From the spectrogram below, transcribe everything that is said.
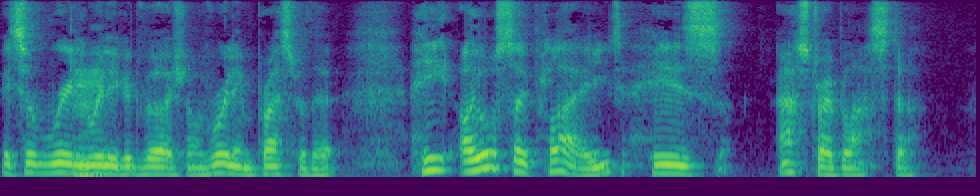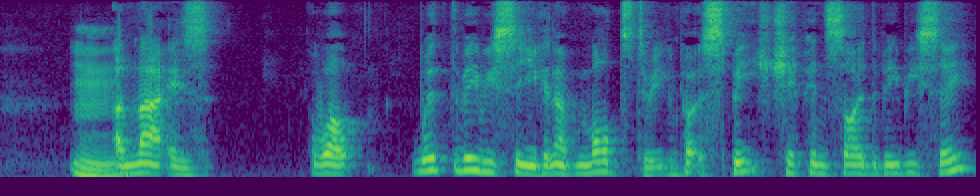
It's a really hmm. really good version. I was really impressed with it. He I also played his Astro Blaster, hmm. and that is well with the BBC you can have mods to it. You can put a speech chip inside the BBC.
